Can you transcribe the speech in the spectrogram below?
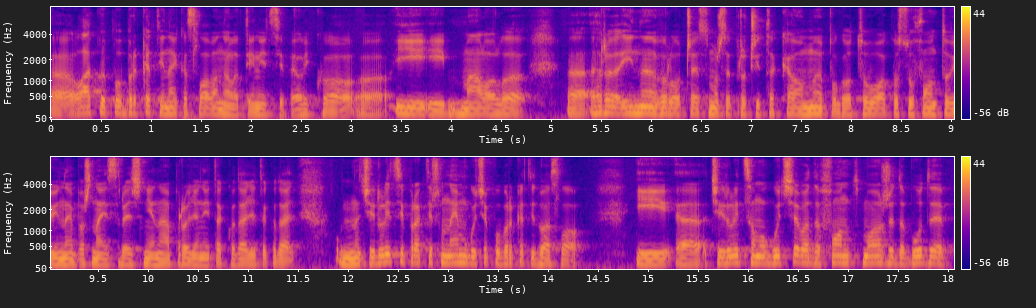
lako je pobrkati neka slova na latinici, veliko uh, i i malo l, uh, r i n vrlo često može se pročita kao m, pogotovo ako su fontovi ne baš najsrećnije napravljeni i tako dalje i tako dalje. Na ćirilici praktično nemoguće pobrkati dva slova. I ćirilica omogućava da font može da bude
